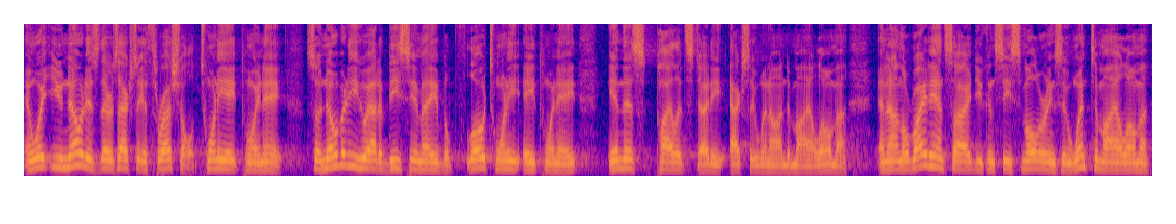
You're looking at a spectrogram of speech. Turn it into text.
And what you note is there's actually a threshold, 28.8. So nobody who had a BCMA below 28.8 in this pilot study actually went on to myeloma. And on the right hand side, you can see smolderings who went to myeloma.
